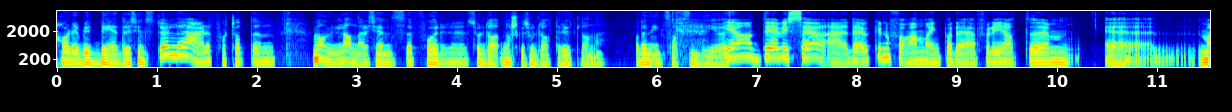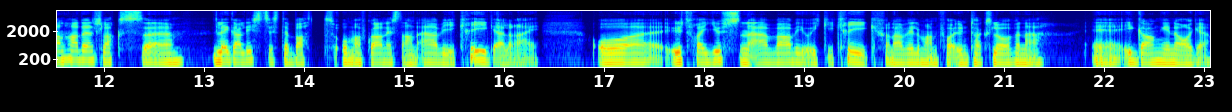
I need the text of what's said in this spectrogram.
Har det blitt bedre, syns du, eller er det fortsatt en manglende anerkjennelse for soldat, norske soldater i utlandet? Og den innsatsen de gjør? Ja, det vi ser er Det er jo ikke noe forandring på det, fordi at um, eh, man hadde en slags uh, legalistisk debatt om Afghanistan. Er vi i krig eller ei? Og uh, ut fra jussen var vi jo ikke i krig, for da ville man få unntakslovene eh, i gang i Norge.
